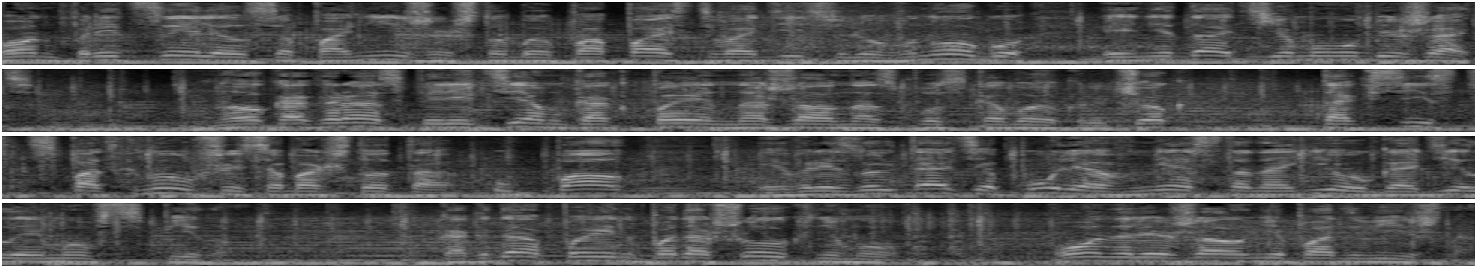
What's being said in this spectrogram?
он прицелился пониже, чтобы попасть водителю в ногу и не дать ему убежать. Но как раз перед тем, как Пейн нажал на спусковой крючок, Таксист, споткнувшись обо что-то, упал, и в результате пуля вместо ноги угодила ему в спину. Когда Пейн подошел к нему, он лежал неподвижно,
